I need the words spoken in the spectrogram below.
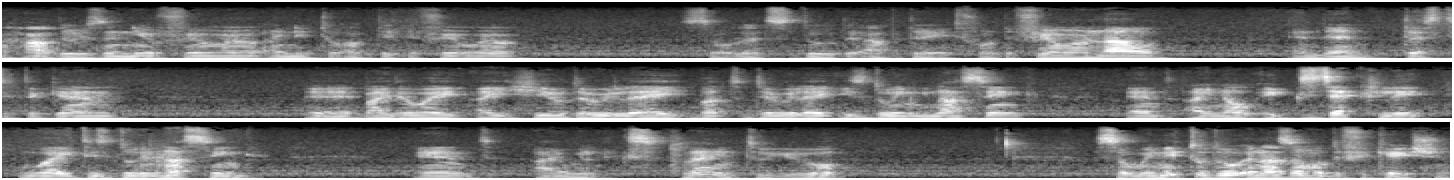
aha there is a new firmware. I need to update the firmware. So let's do the update for the firmware now and then test it again. Uh, by the way I hear the relay but the relay is doing nothing. And I know exactly why it is doing nothing. And I will explain to you. So we need to do another modification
